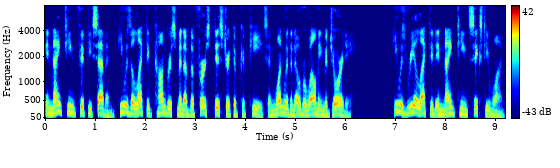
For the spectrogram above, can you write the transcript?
In 1957, he was elected congressman of the 1st District of Capiz and won with an overwhelming majority. He was re-elected in 1961.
